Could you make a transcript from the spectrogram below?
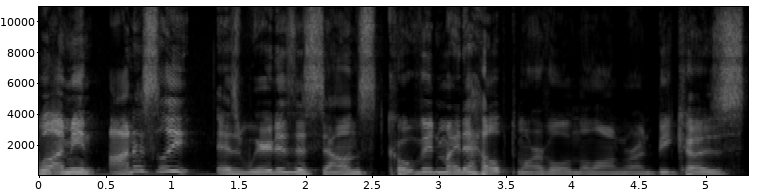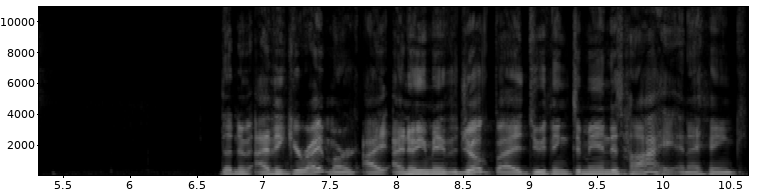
Well, I mean, honestly, as weird as this sounds, COVID might have helped Marvel in the long run because the I think you're right, Mark. I, I know you made the joke, but I do think demand is high. And I think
